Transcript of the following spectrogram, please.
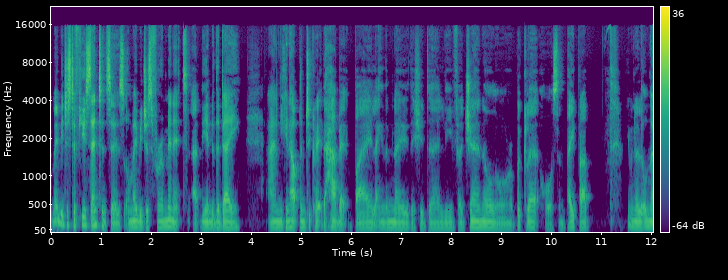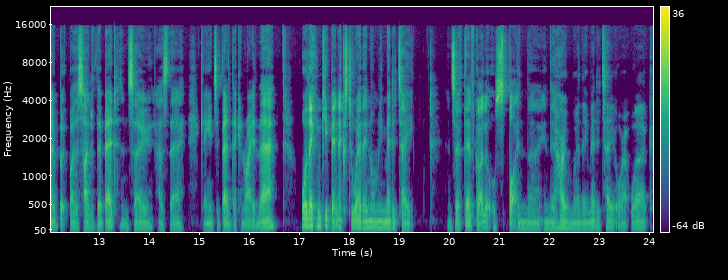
maybe just a few sentences or maybe just for a minute at the end of the day. And you can help them to create the habit by letting them know they should uh, leave a journal or a booklet or some paper, even a little notebook by the side of their bed. And so as they're getting into bed, they can write it there or they can keep it next to where they normally meditate. And so if they've got a little spot in the in their home where they meditate or at work,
